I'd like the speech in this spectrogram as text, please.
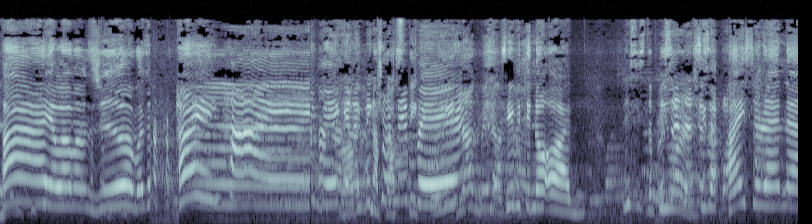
Hi! Hello, Ma'am Ju! Hi! Hi! Picture ni Be! Si Bitinood. This is the pure. Hi, Serena!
